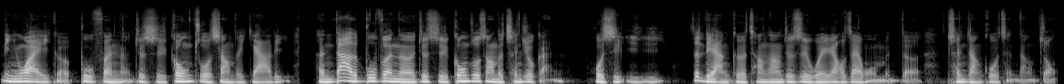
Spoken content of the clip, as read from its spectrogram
另外一个部分呢，就是工作上的压力，很大的部分呢，就是工作上的成就感或是意义。这两个常常就是围绕在我们的成长过程当中。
